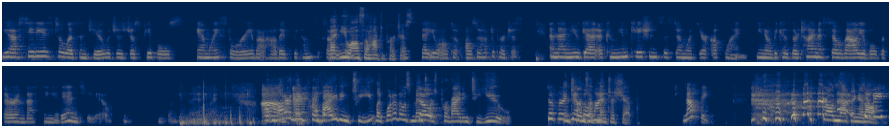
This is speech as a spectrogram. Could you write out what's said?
You have CDs to listen to, which is just people's Amway story about how they've become successful. That you also have to purchase. that you also also have to purchase and then you get a communication system with your upline you know because their time is so valuable but they're investing it into you anyway But Um, what are and- they and providing to you? Like what are those mentors So- providing to you so for in example terms of my, mentorship? nothing Girl, nothing at all. be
